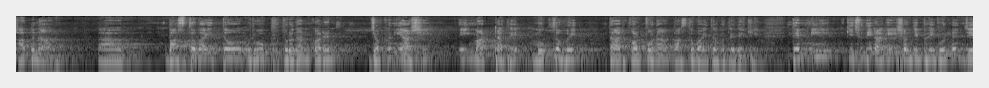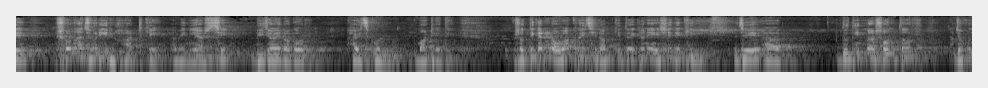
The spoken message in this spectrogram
ভাবনার বাস্তবায়িত রূপ প্রদান করেন। যখনই আসি, এই মাঠটাতে মুক্ত হই, তার কল্পনা বাস্তবায়িত হতে দেখি। তেমনি কিছুদিন আগেই সঞ্জীব ভাই বললেন যে, সোনাঝুরির হাটকে আমি নিয়ে আসছি বিজয়নগর হাই স্কুল মাঠেতে। সত্যিকারের অবাক হয়েছিলাম, কিন্তু এখানে এসে দেখি যে দু তিন মাস অন্তর যখন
